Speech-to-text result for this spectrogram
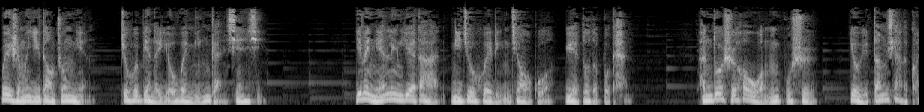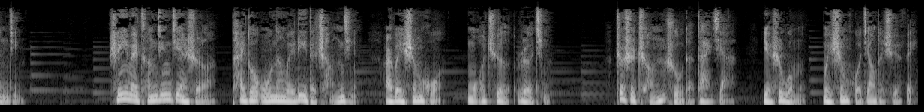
为什么一到中年就会变得尤为敏感纤细？因为年龄越大，你就会领教过越多的不堪。很多时候，我们不是。又与当下的困境，是因为曾经见识了太多无能为力的场景，而被生活磨去了热情。这是成熟的代价，也是我们为生活交的学费。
